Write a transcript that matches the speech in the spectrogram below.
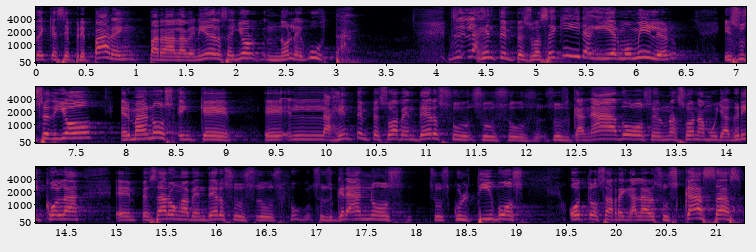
de que se preparen para la venida del Señor no le gusta. Entonces la gente empezó a seguir a Guillermo Miller y sucedió, hermanos, en que eh, la gente empezó a vender sus ganados en una zona muy agrícola, eh, empezaron a vender sus, granos, sus cultivos, otros a regalar sus casas.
